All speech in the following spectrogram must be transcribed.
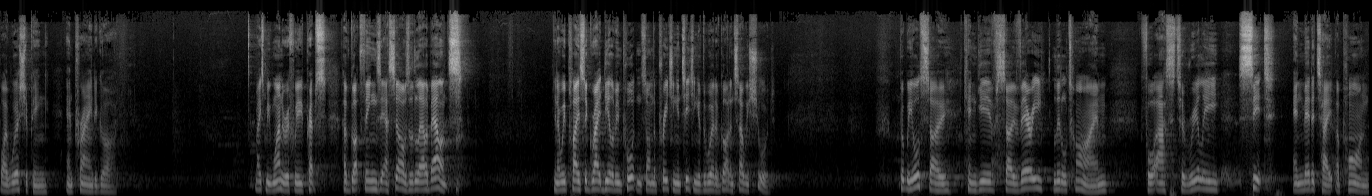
by worshipping and praying to God. It makes me wonder if we perhaps have got things ourselves a little out of balance. You know, we place a great deal of importance on the preaching and teaching of the Word of God, and so we should. But we also can give so very little time for us to really sit and meditate upon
